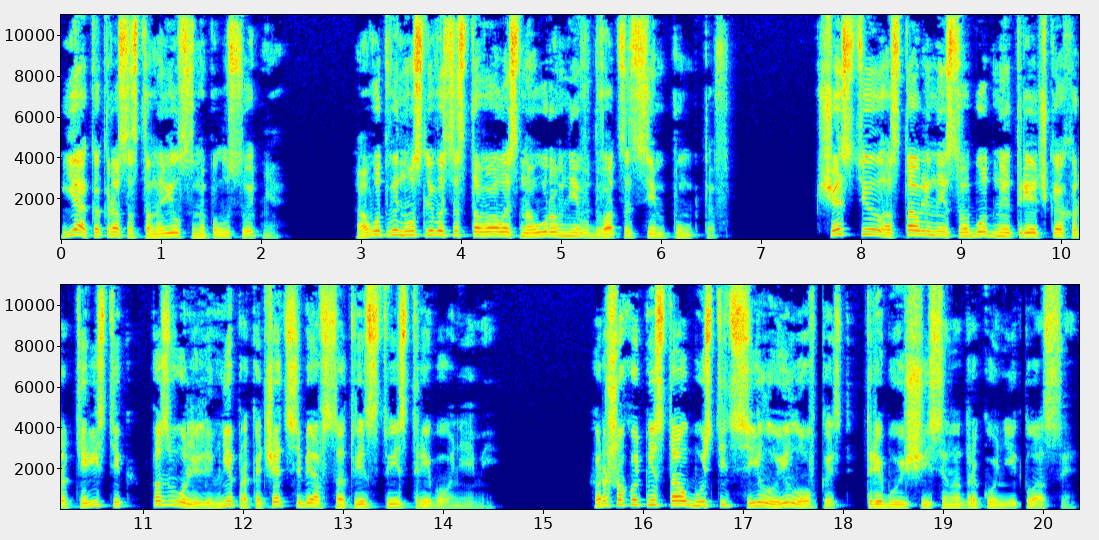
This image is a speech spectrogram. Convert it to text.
Я как раз остановился на полусотне. А вот выносливость оставалась на уровне в 27 пунктов. К счастью, оставленные свободные три очка характеристик позволили мне прокачать себя в соответствии с требованиями. Хорошо хоть не стал бустить силу и ловкость, требующиеся на драконьи классы.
